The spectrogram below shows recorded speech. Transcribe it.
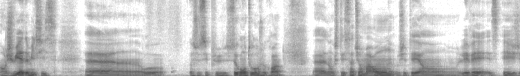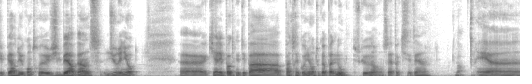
en juillet 2006. au, je sais plus, second tour, je crois. Euh, donc j'étais ceinture marron, j'étais en lévé et j'ai perdu contre Gilbert Burns Durigno, euh, qui à l'époque n'était pas, pas très connu, en tout cas pas de nous, puisque on ne savait pas qui c'était. Hein. Et euh,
